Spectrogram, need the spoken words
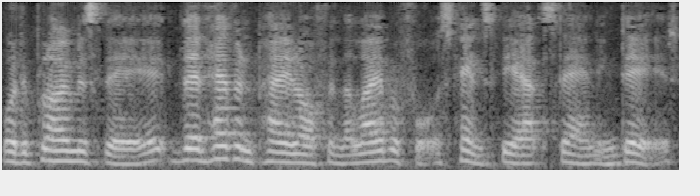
or diplomas there, that haven't paid off in the labour force, hence the outstanding debt,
